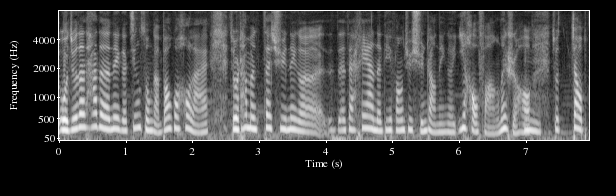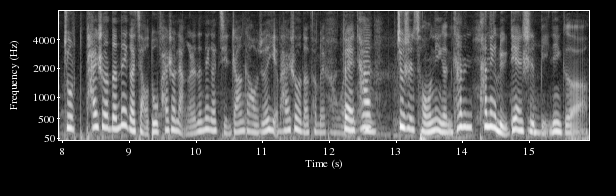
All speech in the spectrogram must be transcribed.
我觉得他的那个惊悚感，包括后来就是他们再去那个在在黑暗的地方去寻找那个一号房的时候，嗯。就照就拍摄的那个角度，拍摄两个人的那个紧张感，我觉得也拍摄的特别到位。对他嗯。就是从那个你看他那个旅店是嗯。比那个、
